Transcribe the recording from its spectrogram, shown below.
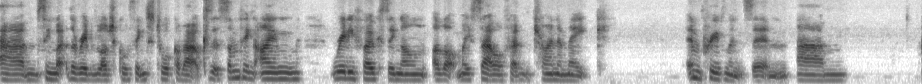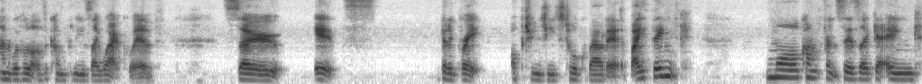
um, seem like the really logical thing to talk about because it's something I'm really focusing on a lot myself and trying to make improvements in um, and with a lot of the companies I work with. So it's been a great opportunity to talk about it. But I think more conferences are getting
